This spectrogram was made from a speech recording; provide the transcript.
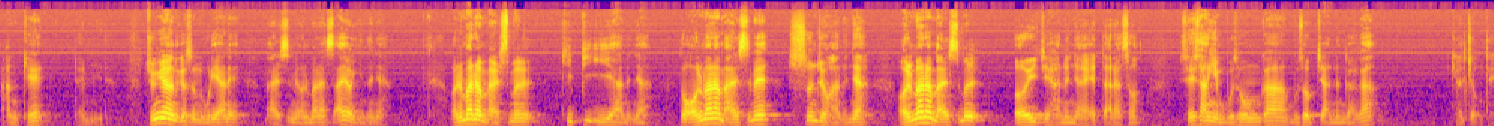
않게 됩니다. 중요한 것은 우리 안에 말씀이 얼마나 쌓여 있느냐, 얼마나 말씀을 깊이 이해하느냐, 또 얼마나 말씀에 순종하느냐, 얼마나 말씀을 의지하느냐에 따라서 세상이 무서운가 무섭지 않는가가 결정돼요.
